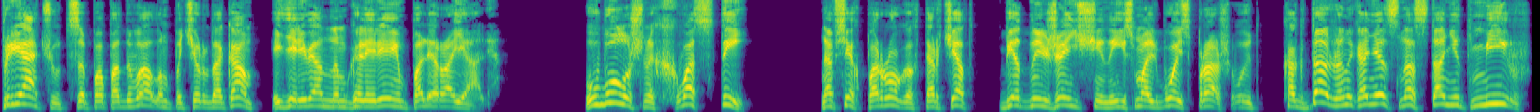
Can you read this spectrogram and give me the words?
прячутся по подвалам, по чердакам и деревянным галереям полирояля. У булочных хвосты. На всех порогах торчат бедные женщины и с мольбой спрашивают, когда же, наконец, настанет мир?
